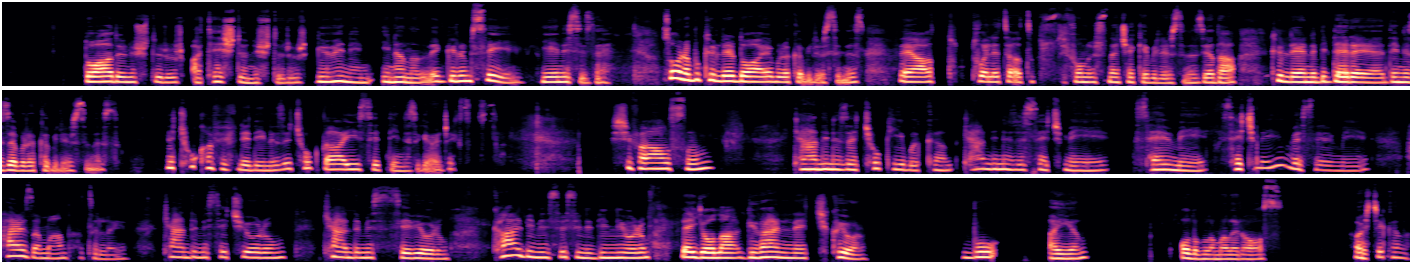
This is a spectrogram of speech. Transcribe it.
Doğa dönüştürür, ateş dönüştürür. Güvenin, inanın ve gülümseyin yeni size. Sonra bu külleri doğaya bırakabilirsiniz veya tu- tuvalete atıp sifonu üstüne çekebilirsiniz ya da küllerini bir dereye, denize bırakabilirsiniz. Ve çok hafiflediğinizi, çok daha iyi hissettiğinizi göreceksiniz. Şifa olsun. Kendinize çok iyi bakın. Kendinizi seçmeyi, sevmeyi, seçmeyi ve sevmeyi her zaman hatırlayın. Kendimi seçiyorum, kendimi seviyorum. Kalbimin sesini dinliyorum ve yola güvenle çıkıyorum. Bu ayın olumlamaları olsun. Hoşçakalın.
